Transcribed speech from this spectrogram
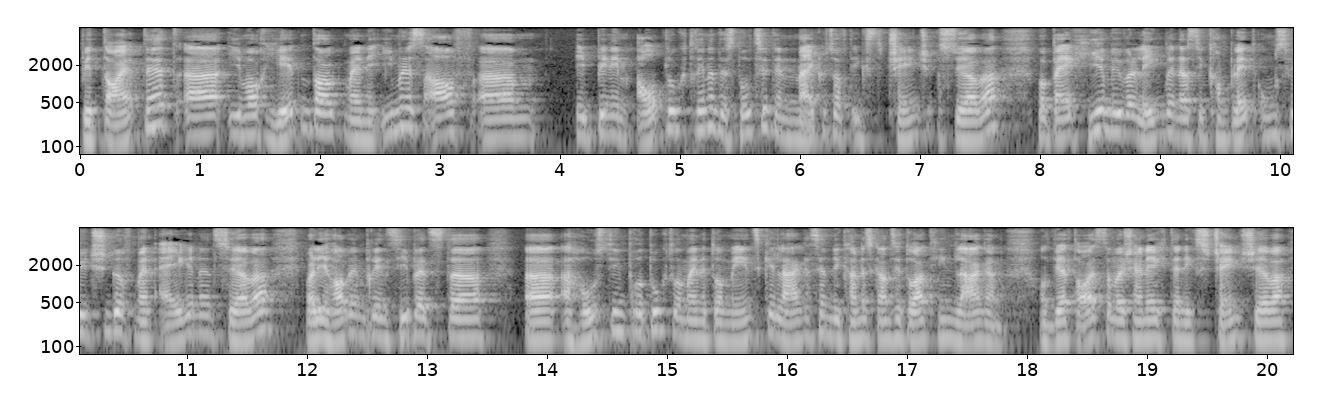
Bedeutet, äh, ich mache jeden Tag meine E-Mails auf, ähm, ich bin im Outlook drinnen, das nutze ich, den Microsoft Exchange Server, wobei ich hier mir überlegen bin, dass ich komplett umswitchen auf meinen eigenen Server, weil ich habe im Prinzip jetzt äh, ein Hosting-Produkt, wo meine Domains gelagert sind und ich kann das Ganze dorthin lagern. Und werde da jetzt dann wahrscheinlich den Exchange Server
